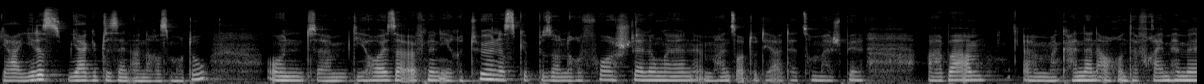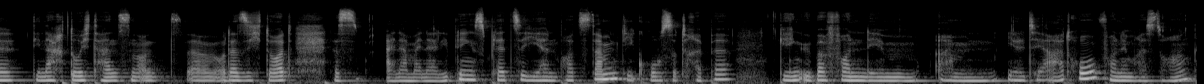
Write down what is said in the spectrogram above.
ja, jedes Jahr gibt es ein anderes Motto. Und ähm, die Häuser öffnen ihre Türen. Es gibt besondere Vorstellungen im Hans-Otto-Theater zum Beispiel. Aber ähm, man kann dann auch unter freiem Himmel die Nacht durchtanzen und äh, oder sich dort, das ist einer meiner Lieblingsplätze hier in Potsdam, die große Treppe gegenüber von dem ähm, Il Teatro, von dem Restaurant,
